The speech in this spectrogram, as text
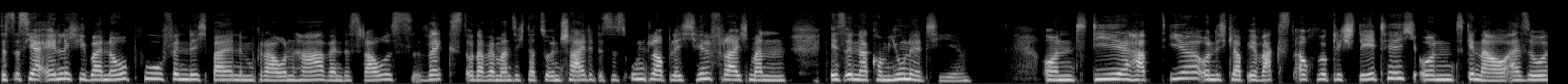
das ist ja ähnlich wie bei No Poo, finde ich, bei einem grauen Haar. Wenn das rauswächst oder wenn man sich dazu entscheidet, ist es unglaublich hilfreich. Man ist in der Community. Und die habt ihr und ich glaube, ihr wachst auch wirklich stetig. Und genau, also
